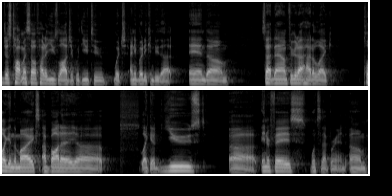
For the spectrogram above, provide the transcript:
Just taught myself how to use Logic with YouTube, which anybody can do that. And um, sat down, figured out how to like plug in the mics. I bought a uh, like a used uh, interface. What's that brand? Um,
